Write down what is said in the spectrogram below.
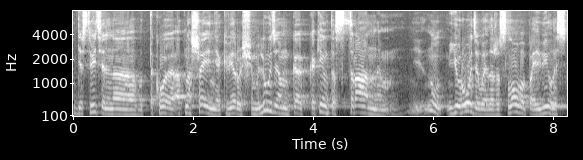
действительно вот такое отношение к верующим людям, как к каким-то странным, ну, юродивое даже слово появилось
